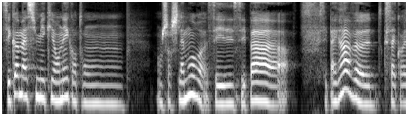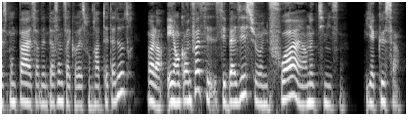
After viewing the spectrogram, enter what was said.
C'est comme assumer qui on est quand on on cherche l'amour. C'est c'est pas c'est pas grave que ça corresponde pas à certaines personnes, ça correspondra peut-être à d'autres. Voilà. Et encore une fois, c'est basé sur une foi et un optimisme. Il y a que ça.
